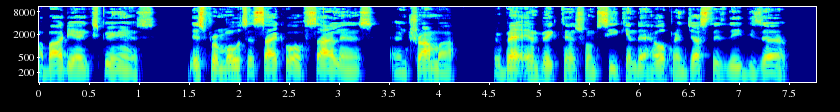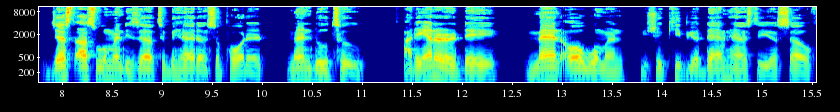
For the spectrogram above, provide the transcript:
about their experience. This promotes a cycle of silence and trauma, preventing victims from seeking the help and justice they deserve. Just as women deserve to be heard and supported, men do too. At the end of the day, man or woman, you should keep your damn hands to yourself.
